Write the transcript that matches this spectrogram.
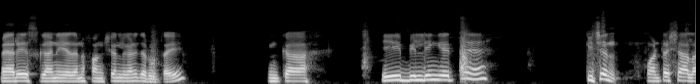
మ్యారేజ్ కానీ ఏదైనా ఫంక్షన్లు కానీ జరుగుతాయి. ఇంకా ఈ బిల్డింగ్ అయితే కిచెన్ వంటశాల.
